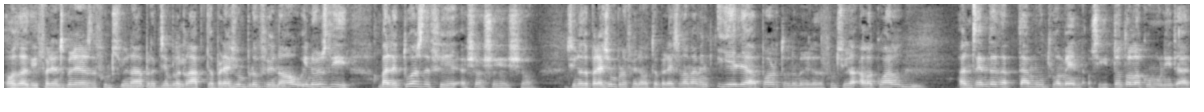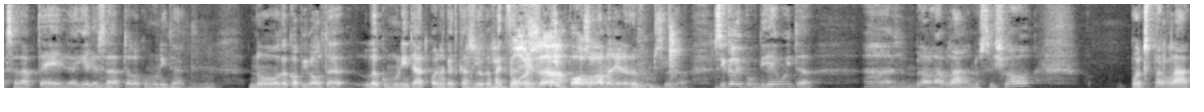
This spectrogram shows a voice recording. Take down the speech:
O de diferents maneres de funcionar. Per exemple, clar, t'apareix un profe nou i no és dir, vale, tu has de fer això, això i això, sinó t'apareix un profe nou, t'apareix la mama i ella aporta una manera de funcionar a la qual mm. ens hem d'adaptar mútuament. O sigui, tota la comunitat s'adapta a ella i ella s'adapta a la comunitat. No de cop i volta la comunitat, o en aquest cas jo que faig de Imposa jefa, imposa o- la manera de funcionar. Sí que li puc dir, eh, guita, ah, bla, bla, bla, no sé això, pots parlar,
